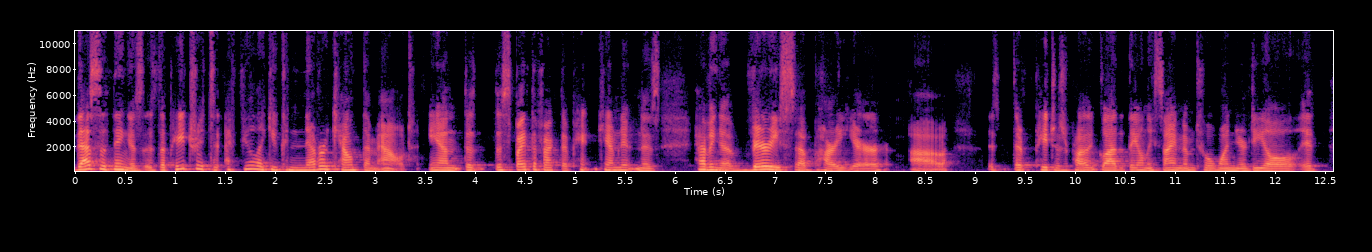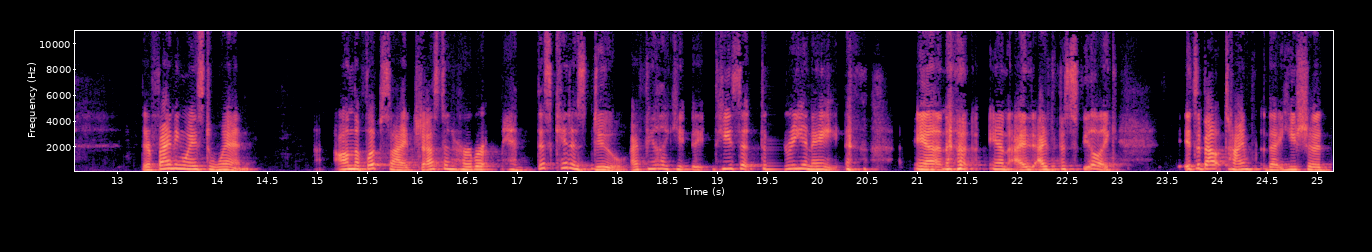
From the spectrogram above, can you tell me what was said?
that's the thing is, is the Patriots. I feel like you can never count them out. And the, despite the fact that Cam Newton is having a very subpar year, uh, the Patriots are probably glad that they only signed him to a one year deal. It they're finding ways to win on the flip side, Justin Herbert, man, this kid is due. I feel like he, he's at three and eight, and and I, I just feel like it's about time that he should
